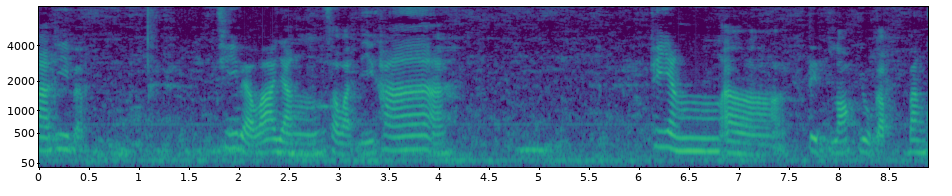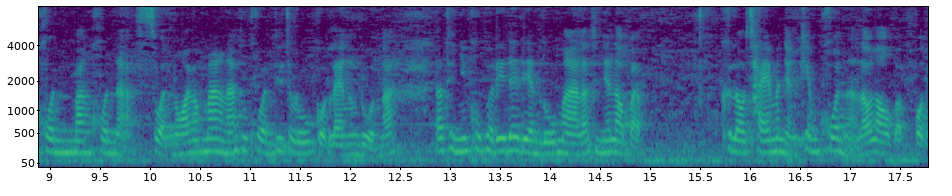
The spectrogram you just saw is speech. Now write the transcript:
มากๆที่แบบ ที่แบบว่ายังสวัสดีค่ะ ที่ยังติดล็อกอยู่กับบางคนบางคนอะส่วนน้อยมากๆนะ ทุกคนที่จะรู้กฎแรงดึงดูดนะแล้วทีนี้ครูพอดีได้เรียนรู้มา แล้วทีนี้เราแบบคือเราใช้มันอย่างเข้มข้นอะแล้วเราแบบปลด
